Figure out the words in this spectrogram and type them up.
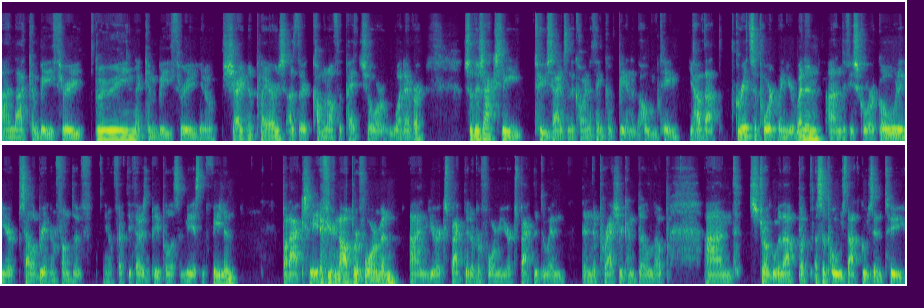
And that can be through booing, it can be through, you know, shouting at players as they're coming off the pitch or whatever. So there's actually two sides of the coin, I think, of being in the home team. You have that great support when you're winning, and if you score a goal and you're celebrating in front of you know fifty thousand people, it's an amazing feeling. But actually, if you're not performing and you're expected to perform, you're expected to win, then the pressure can build up and struggle with that. But I suppose that goes into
